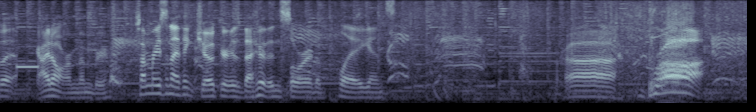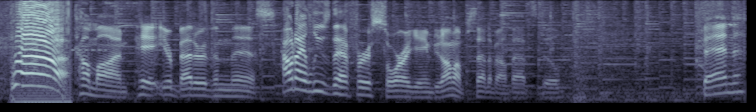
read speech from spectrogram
but I don't remember. For some reason, I think Joker is better than Sora to play against. Bruh. Bruh! Bruh! Come on, Pit, you're better than this. How'd I lose that first Sora game, dude? I'm upset about that still. Ben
